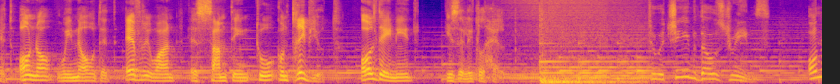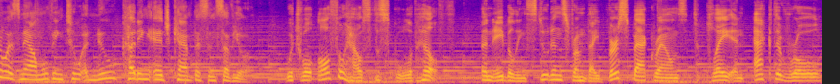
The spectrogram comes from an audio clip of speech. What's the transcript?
At ONO, we know that everyone has something to contribute. All they need is a little help. To achieve those dreams, ONO is now moving to a new cutting-edge campus in Savion, which will also house the School of Health enabling students from diverse backgrounds to play an active role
